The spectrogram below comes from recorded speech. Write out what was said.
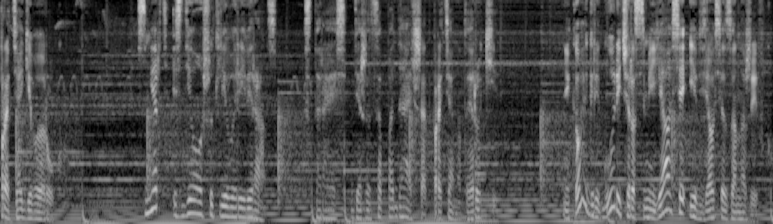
протягивая руку. Смерть сделал шутливый реверанс, стараясь держаться подальше от протянутой руки. Николай Григорьевич рассмеялся и взялся за наживку.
